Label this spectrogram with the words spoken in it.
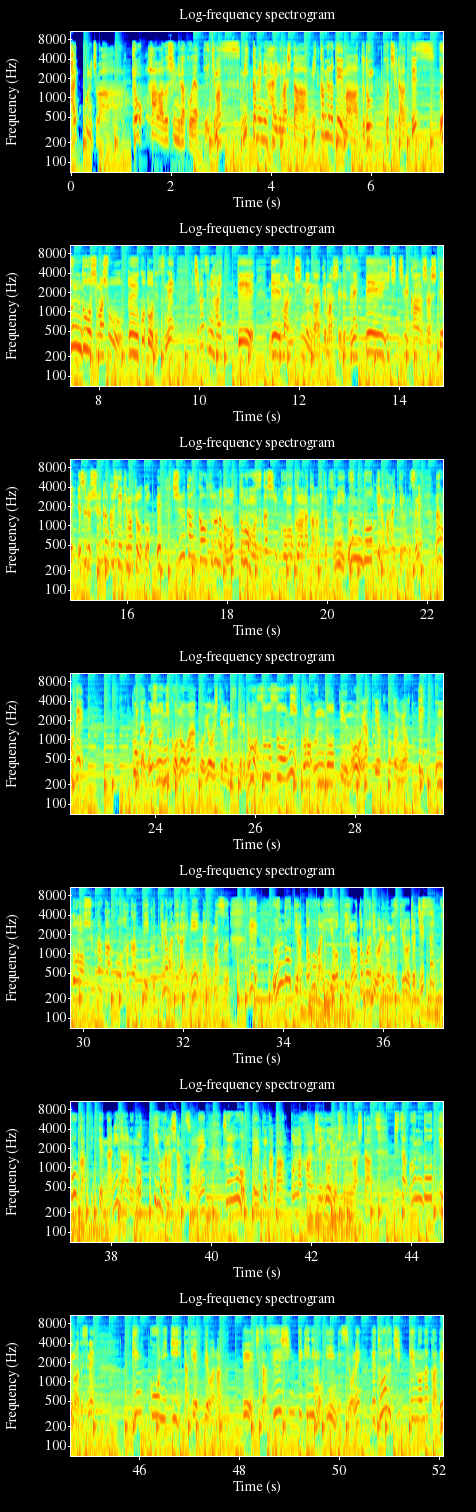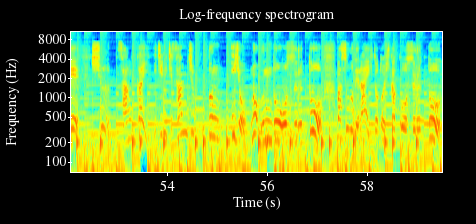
はい、こんにちは。今日、ハーバード心理学をやっていきます。3日目に入りました。3日目のテーマ、ドドン、こちらです。運動しましょうということですね。1月に入って、で、まあ、新年が明けましてですね。で、1日目感謝して、で、それを習慣化していきましょうと。で、習慣化をするのが最も難しい項目の中の一つに、運動っていうのが入ってるんですね。なので、今回52個のワークを用意してるんですけれども早々にこの運動っていうのをやっていくことによって運動の習慣化を図っていくっていうのが狙いになります。で運動ってやった方がいいよっていろんなところで言われるんですけどじゃあ実際効果って一体何があるのっていう話なんですよね。それを、えー今回バンこんな感じで用意をしてみました。実は運動っていうのはですね健康にいいだけではなくって実は精神的にもいいんですよね。でとある実験の中で週3回1日30分以上の運動をすると、まあ、そうでない人と比較をすると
